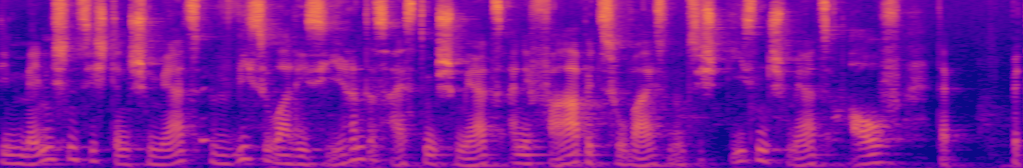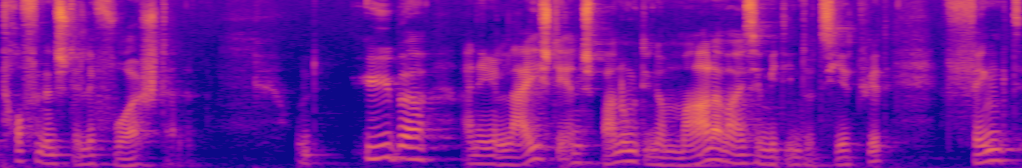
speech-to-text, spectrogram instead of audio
die Menschen sich den Schmerz visualisieren, das heißt dem Schmerz eine Farbe zuweisen und sich diesen Schmerz auf der betroffenen Stelle vorstellen. Und über eine leichte Entspannung, die normalerweise mit induziert wird, fängt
